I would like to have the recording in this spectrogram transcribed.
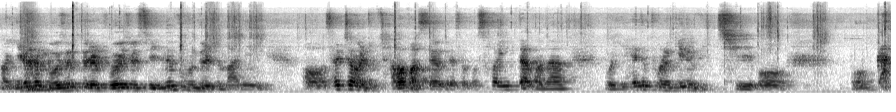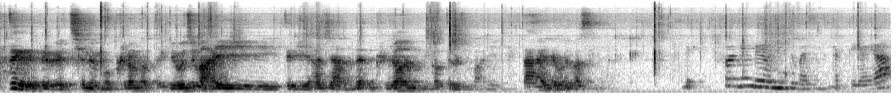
막 이런 모습들을 보여줄 수 있는 부분들을 좀 많이 어, 설정을 좀 잡아봤어요. 그래서 뭐 서 있다거나 뭐 이 헤드폰을 끼는 위치, 뭐, 뭐 까뜨를 외치는 뭐 그런 것들 요즘 아이들이 하지 않는 그런 것들을 좀 많이 따라하려고 해봤습니다. 솔빈 배우님도 말씀 부탁드려요.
